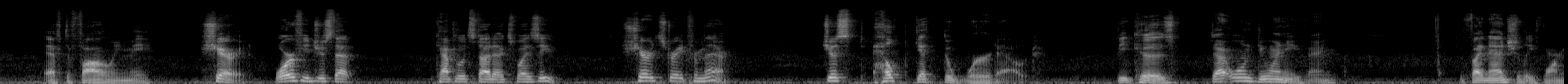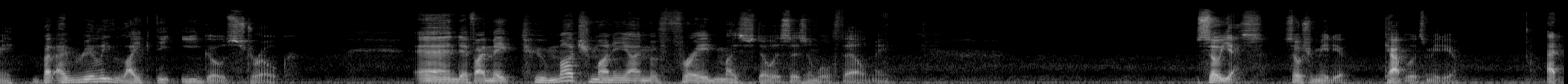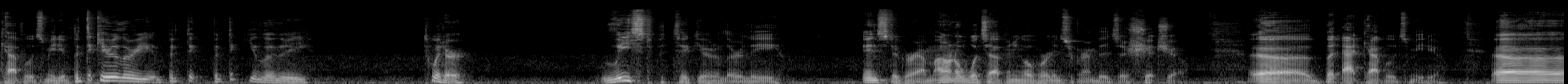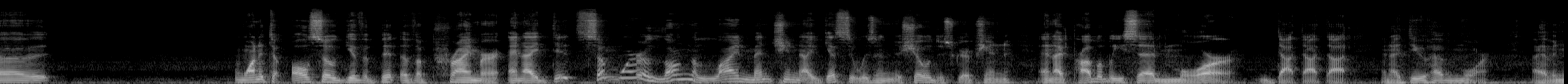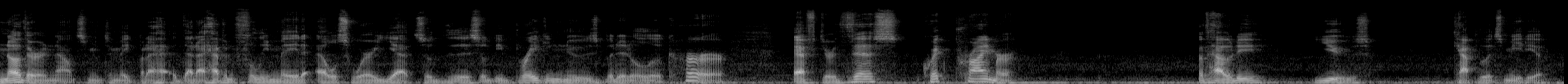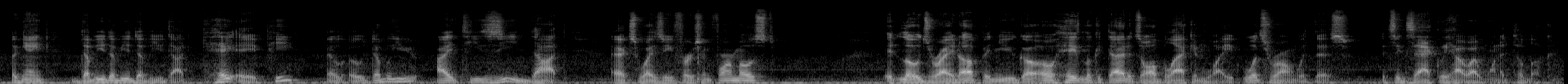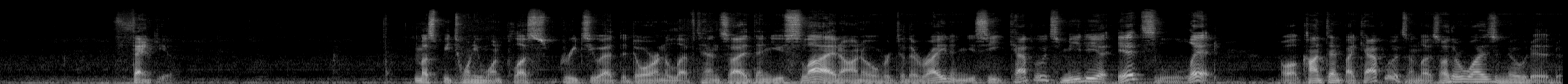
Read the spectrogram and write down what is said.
after following me, share it. Or if you're just at Kaplowitz.xyz, share it straight from there. Just help get the word out because that won't do anything financially for me, but I really like the ego stroke. And if I make too much money, I'm afraid my stoicism will fail me. So, yes, social media, Kaplowitz Media, at Kaplowitz Media, particularly, partic- particularly Twitter, least particularly Instagram. I don't know what's happening over at Instagram, but it's a shit show. Uh, but at Kaplowitz Media. Uh, wanted to also give a bit of a primer, and I did somewhere along the line mention, I guess it was in the show description, and I probably said more, dot, dot, dot, and I do have more. I have another announcement to make, but I ha- that I haven't fully made elsewhere yet. So this will be breaking news, but it'll occur after this quick primer of how to use Kaplowitz Media. Again, www.kaplowitz.xyz. First and foremost, it loads right up, and you go, oh, hey, look at that. It's all black and white. What's wrong with this? It's exactly how I want it to look. Thank you. Must be 21 plus, greets you at the door on the left hand side. Then you slide on over to the right and you see Kaplowitz Media. It's lit. Well, content by Kaplowitz, unless otherwise noted.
